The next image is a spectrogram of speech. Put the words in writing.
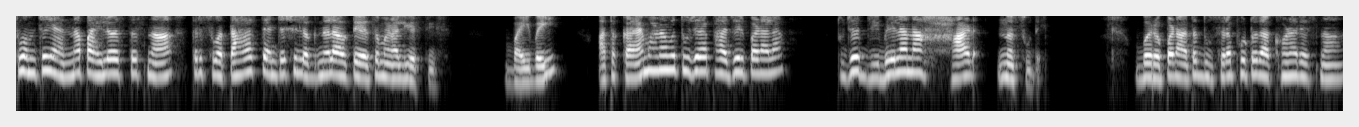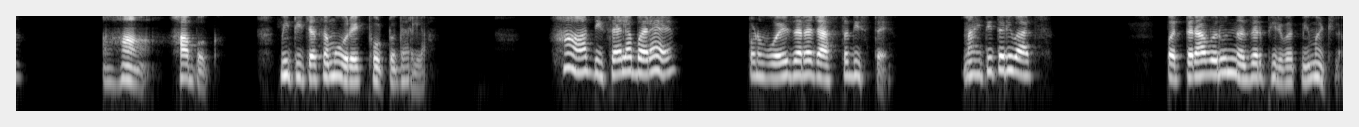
तू आमच्या यांना पाहिलं असतंस ना तर स्वतःच त्यांच्याशी लग्न लावते असं म्हणाली असतीस. बाई बाई आता काय म्हणावं तुझ्या या फाजीलपणाला? तुझ्या जिभेला ना हाड नसू दे. बरं पण आता दुसरा फोटो दाखवणार आहेस ना? हां हा बघ. मी तिच्यासमोर एक फोटो धरला. हां दिसायला बरा आहे पण वय जरा जास्त दिसतंय. माहिती तरी वाच. पत्रावरून नजर फिरवत मी म्हटलं.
